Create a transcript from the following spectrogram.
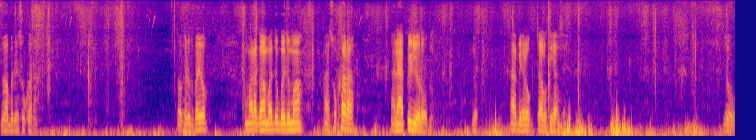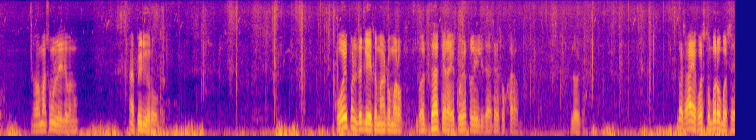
જો આ બધા સુકારા. તો ખેડૂત ભાઈઓ, અમારા ગામ આજુબાજુમાં આ સુખારા અને આ પીળિયો રોગ. જો આ બે રોગ ચાલુ થયા છે. જો આમાં શું લઈ લેવાનું? આ પીળિયો રોગ. કોઈ પણ જગ્યાએ તમે આંટો મારો, બધા કેરા એકો એક લઈ લીધા છે સુખારામાં. જોઈ બસ આ એક વસ્તુ બરાબર છે.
